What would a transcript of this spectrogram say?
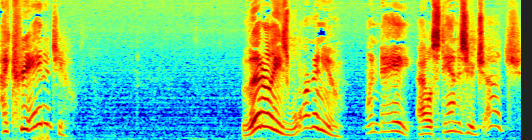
I created you. Literally, he's warning you. One day I will stand as your judge.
